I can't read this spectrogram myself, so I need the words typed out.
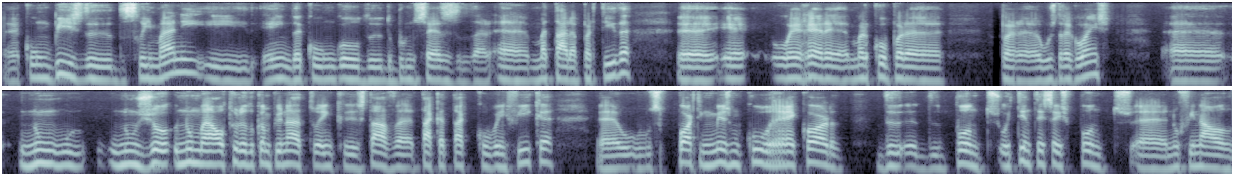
Uh, com um bis de, de Slimani e ainda com um gol de, de Bruno César a matar a partida. Uh, é, o Herrera marcou para, para os Dragões. Uh, num, num jogo, numa altura do campeonato em que estava tac a tac com o Benfica, o Sporting, mesmo com o recorde de, de, pontos, 86 pontos uh, no final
